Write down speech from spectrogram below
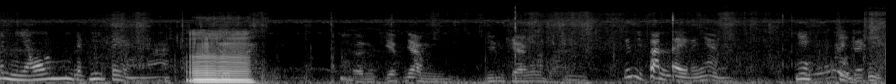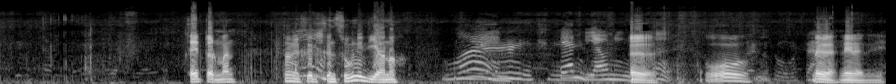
มันเหนียวมันแบบนี้แป้งนะอืมเอิ้นเก็บย่ำกินแข็งบ่ก็สิฟันได้ละเนี่ยนี่จุดดิใช้ต้นมันต้นมันขึ้นขึ้นสูงนิดเดียวเนาะ โอ้ยแค่นเดียวหนึ่งเออ โอ้เออนี่นี่นี่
